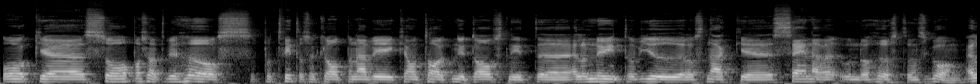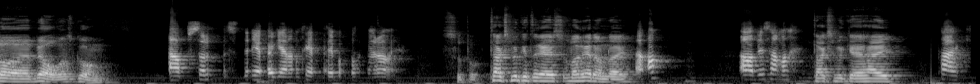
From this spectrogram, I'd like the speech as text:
Och eh, så hoppas jag att vi hörs på Twitter såklart, men när vi kan ta ett nytt avsnitt eh, eller ny intervju eller snack eh, senare under höstens gång. Eller vårens gång. Absolut, det gör jag garanterat. Det är bara att höra av Super. Tack så mycket Therese var rädd om dig. Ja, ja detsamma. Tack så mycket, hej. Tack.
